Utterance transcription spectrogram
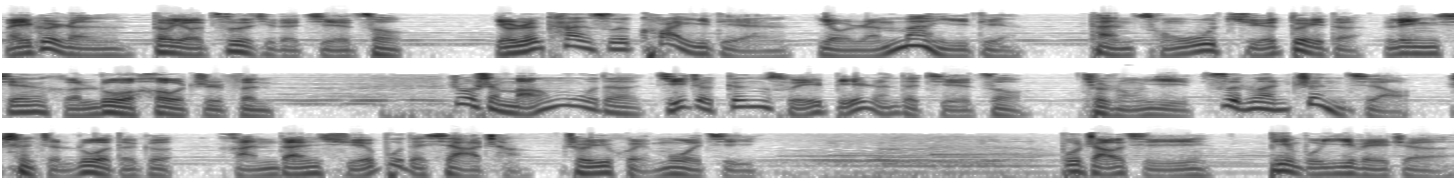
每个人都有自己的节奏。有人看似快一点，有人慢一点，但从无绝对的领先和落后之分。若是盲目的急着跟随别人的节奏，就容易自乱阵脚，甚至落得个邯郸学步的下场，追悔莫及。不着急，并不意味着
